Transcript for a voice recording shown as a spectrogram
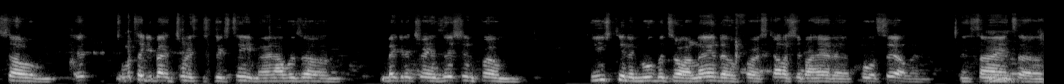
so it, I'm gonna take you back to 2016, man. I was um making a transition from Houston and moving to Orlando for a scholarship I had at Full Sail in, in science uh,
